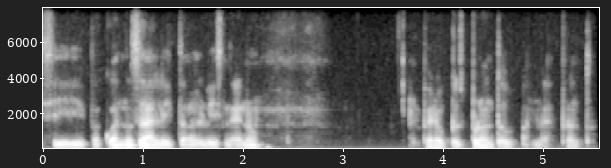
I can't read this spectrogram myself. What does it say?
Si para cuándo sale y todo el business, ¿no? Pero pues pronto, pronto.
